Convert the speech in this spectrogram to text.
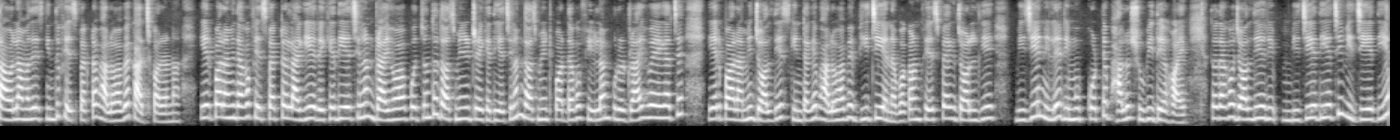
তাহলে আমাদের কিন্তু ফেস প্যাকটা ভালোভাবে কাজ করে না। এরপর আমি দেখো ফেস প্যাকটা লাগিয়ে রেখে দিয়েছিলাম ড্রাই হওয়া পর্যন্ত দশ মিনিট রেখে দিয়েছিলাম। দশ মিনিট পর দেখো, ফিরলাম, পুরো ড্রাই হয়ে গেছে। এরপর আমি জল দিয়ে স্কিনটাকে ভালোভাবে ভিজিয়ে নেব। কারণ ফেস প্যাক জল দিয়ে ভিজিয়ে নিলে রিমুভ করতে ভালো সুবিধে হয়। তো দেখো জল দিয়ে ভিজিয়ে দিয়েছি, ভিজিয়ে দিয়ে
